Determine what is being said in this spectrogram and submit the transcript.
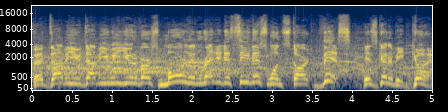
The WWE Universe more than ready to see this one start. This is going to be good.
